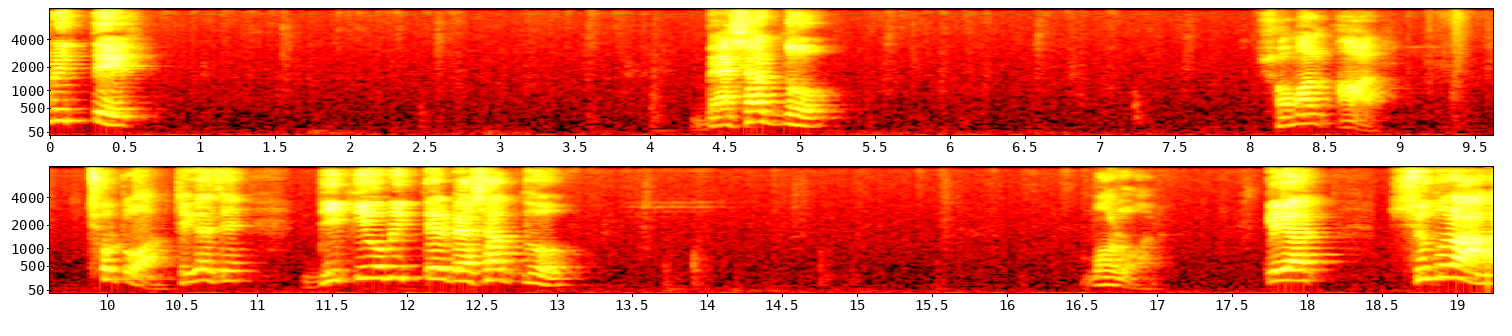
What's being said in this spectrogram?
বৃত্তের ব্যাসার্ধ সমান আর ছোট আর ঠিক আছে? দ্বিতীয় বৃত্তের ব্যাসার্ধ বড় আর ক্লিয়ার সুতরাং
